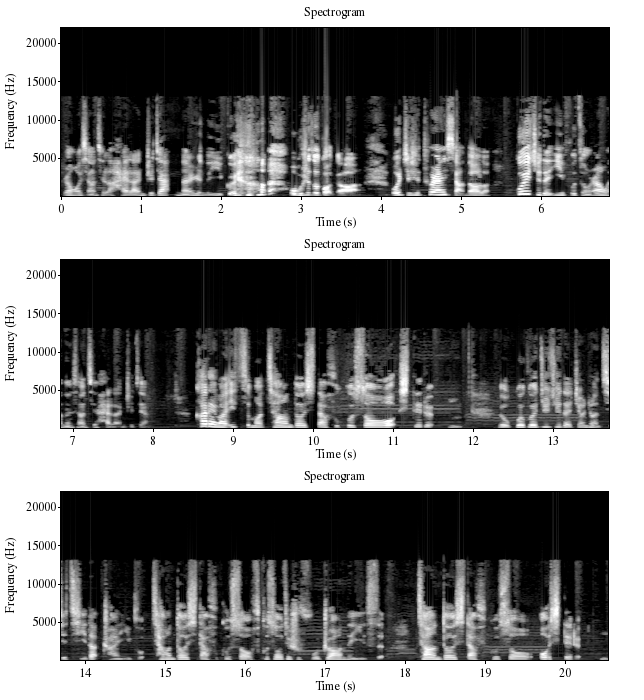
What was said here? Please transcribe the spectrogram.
让我想起了海澜之家男人的衣柜。我不是做广告啊，我只是突然想到了规矩的衣服，总让我能想起海澜之家。彼はいつもちゃんとした服装をしてる。嗯，有规规矩矩的、整整齐齐的穿衣服。ちゃんとした服装，服装就是服装的意思。ちゃんとした服装をしてる。嗯，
